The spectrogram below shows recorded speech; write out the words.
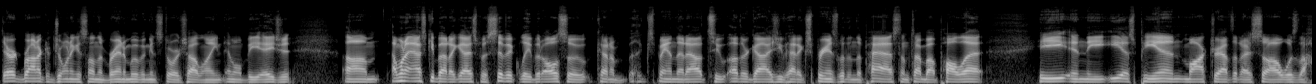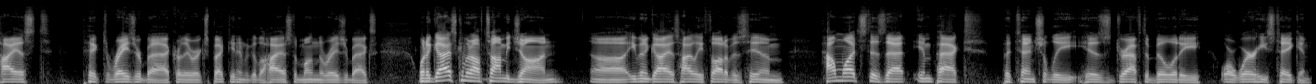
Darek Braunecker joining us on the Brandon Moving and Storage Hotline, MLB agent. Um, I want to ask you about a guy specifically, but also kind of expand that out to other guys you've had experience with in the past. I'm talking about Pallette. He, in the ESPN mock draft that I saw, was the highest picked Razorback, or they were expecting him to go the highest among the Razorbacks. When a guy's coming off Tommy John, uh, even a guy as highly thought of as him, how much does that impact potentially his draftability or where he's taken?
